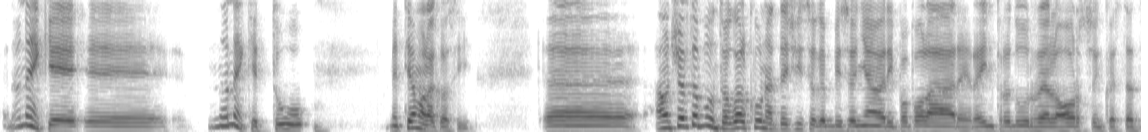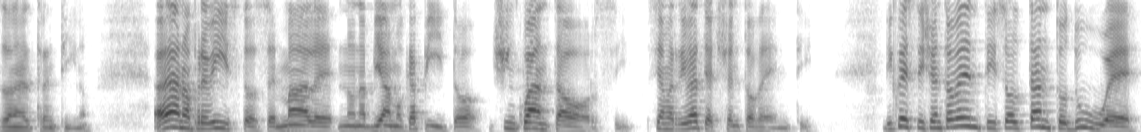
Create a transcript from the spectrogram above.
Non è che, eh, non è che tu, mettiamola così, eh, a un certo punto qualcuno ha deciso che bisognava ripopolare, reintrodurre l'orso in questa zona del Trentino. Avevano previsto, se male non abbiamo capito, 50 orsi. Siamo arrivati a 120. Di questi 120 soltanto due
